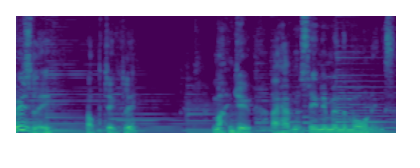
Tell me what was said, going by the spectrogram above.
Grizzly? Not particularly. Mind you, I haven't seen him in the mornings.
